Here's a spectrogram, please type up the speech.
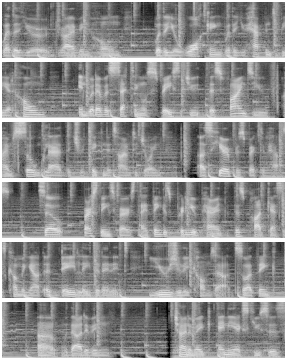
whether you're driving home, whether you're walking, whether you happen to be at home, in whatever setting or space that you this finds you, I'm so glad that you're taking the time to join us here at Perspective House. So, first things first, I think it's pretty apparent that this podcast is coming out a day later than it usually comes out. So, I think uh, without even trying to make any excuses,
